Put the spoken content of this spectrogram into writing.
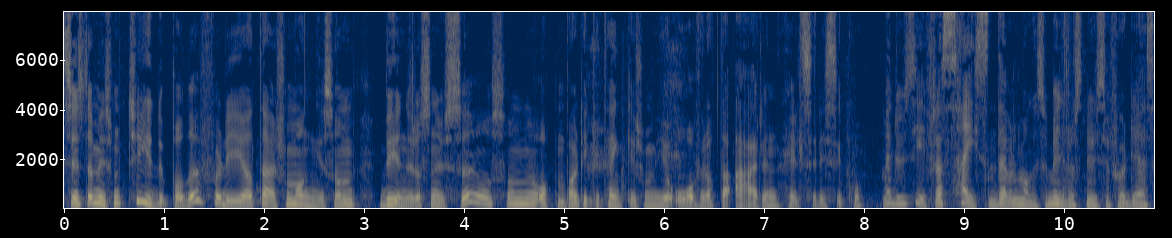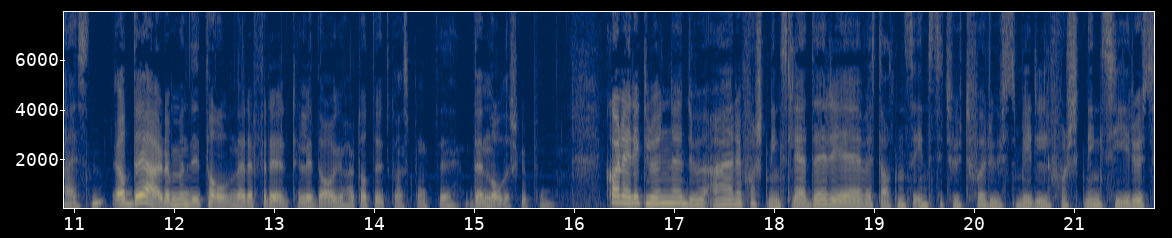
syns det er mye som tyder på det. Fordi at det er så mange som begynner å snuse, og som åpenbart ikke tenker så mye over at det er en helserisiko. Men du sier fra 16, det er vel mange som begynner å snuse før de er 16? Ja, det er det, men de tallene jeg refererer til i dag, har tatt utgangspunkt i den aldersgruppen. Karl Erik Lund, du er forskningsleder ved Statens institutt for rusmiddelforskning, SIRUS.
